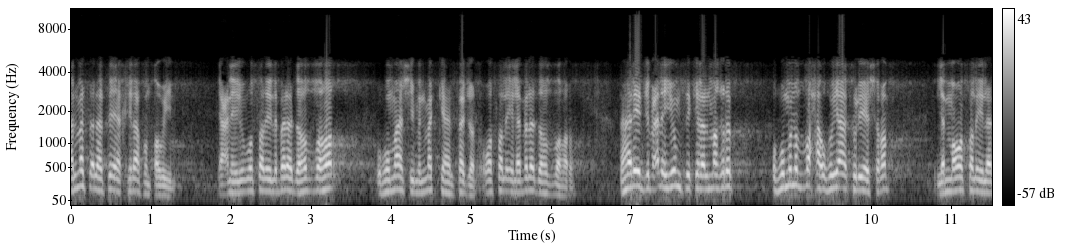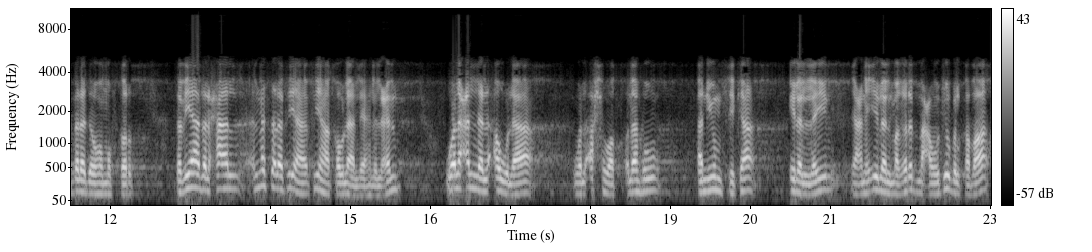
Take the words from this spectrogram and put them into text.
المسألة فيها خلاف طويل. يعني وصل إلى بلده الظهر وهو ماشي من مكة الفجر وصل إلى بلده الظهر. فهل يجب عليه يمسك إلى المغرب وهو من الضحى وهو يأكل يشرب لما وصل إلى بلده وهو مفطر؟ ففي هذا الحال المسألة فيها فيها قولان لأهل العلم ولعل الأولى والأحوط له أن يمسك إلى الليل يعني إلى المغرب مع وجوب القضاء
